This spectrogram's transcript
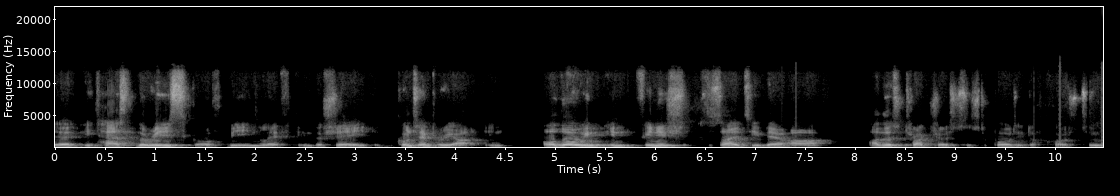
uh, it has the risk of being left in the shade. Contemporary art, in, although in in Finnish society there are other structures to support it, of course, too.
